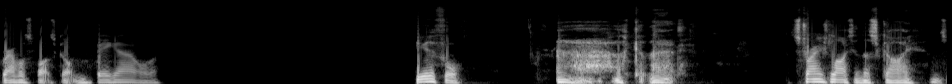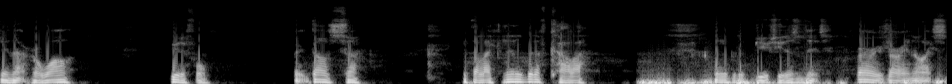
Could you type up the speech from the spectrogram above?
gravel spot's got bigger or. Beautiful. Ah, look at that. Strange light in the sky. I haven't seen that for a while. Beautiful. It does uh, give the lake a little bit of colour, a little bit of beauty, doesn't it? Very, very nice.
